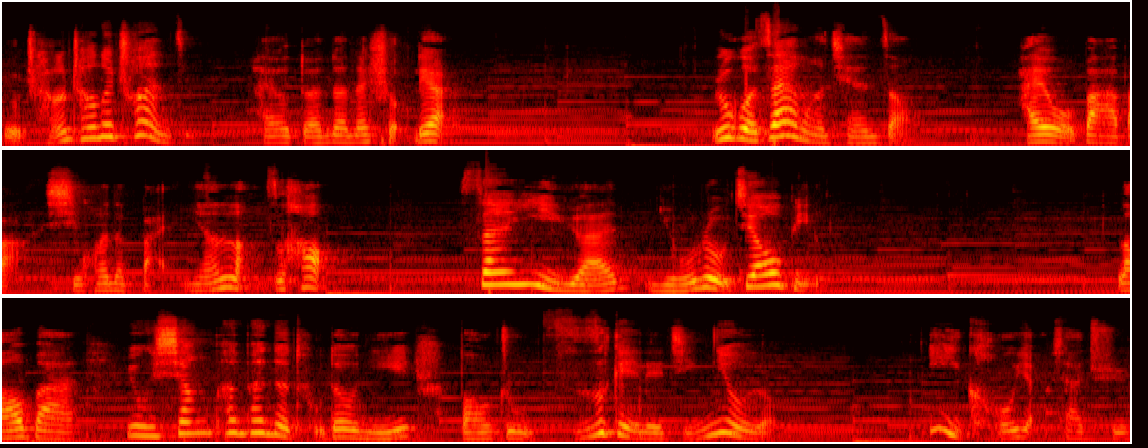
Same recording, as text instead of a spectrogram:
有长长的串子，还有短短的手链。如果再往前走，还有我爸爸喜欢的百年老字号——三亿元牛肉焦饼。老板用香喷喷的土豆泥包住紫给的金牛肉，一口咬下去，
